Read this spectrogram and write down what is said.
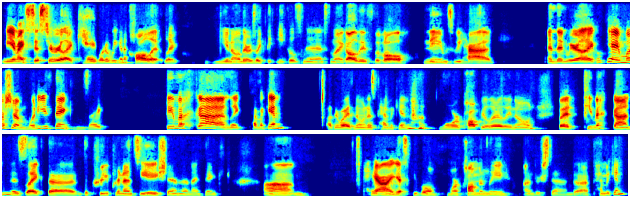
me and my sister were like, hey, what are we going to call it? Like, you know, there was like the Eagle's Nest and like all these little names we had. And then we were like, okay, Mushum, what do you think? And he's like, Pimachkan, like pemmican, otherwise known as pemmican, more popularly known. But Pimachkan is like the the Cree pronunciation. And I think um, yeah, I guess people more commonly understand uh, pemmican,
